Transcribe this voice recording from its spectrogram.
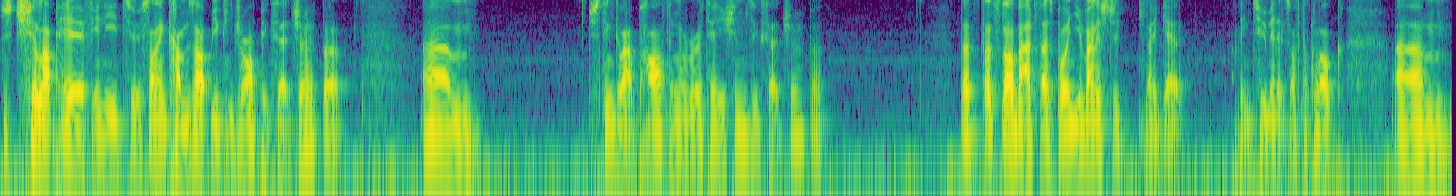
just chill up here if you need to. If something comes up, you can drop, etc. But, um, just think about pathing and rotations, etc. But that's that's not a bad first point. You managed to like get I think two minutes off the clock. Um,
